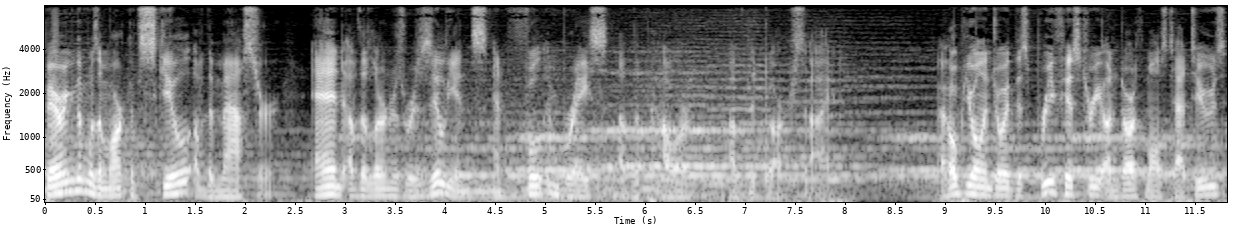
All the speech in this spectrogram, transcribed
Bearing them was a mark of skill of the master, and of the learner's resilience and full embrace of the power of the dark side. I hope you all enjoyed this brief history on Darth Maul's tattoos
